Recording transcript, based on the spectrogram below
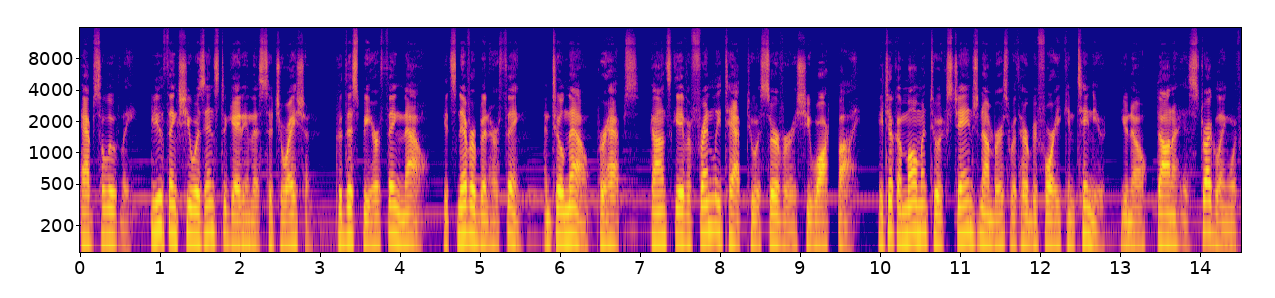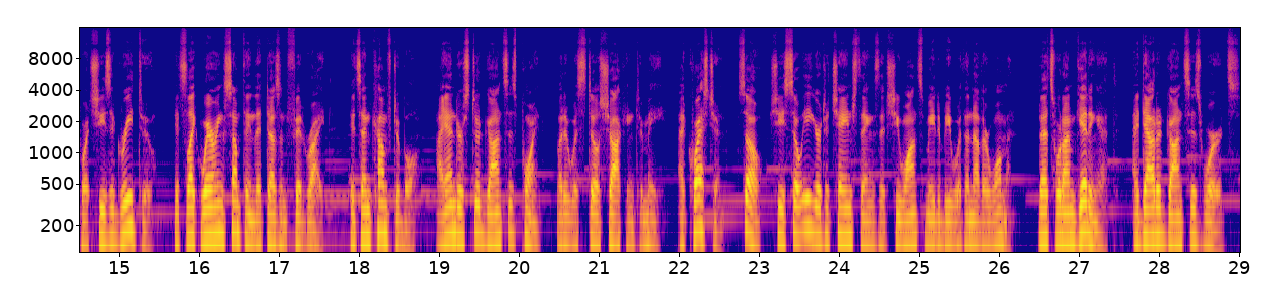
Absolutely. Do you think she was instigating this situation? Could this be her thing now? It's never been her thing. Until now, perhaps. Gance gave a friendly tap to a server as she walked by. He took a moment to exchange numbers with her before he continued. You know, Donna is struggling with what she's agreed to. It's like wearing something that doesn't fit right. It's uncomfortable. I understood Gance's point, but it was still shocking to me. I questioned, so, she's so eager to change things that she wants me to be with another woman. That's what I'm getting at. I doubted Gance's words.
